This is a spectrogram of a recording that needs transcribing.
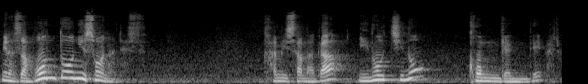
皆さん本当にそうなんです。神様が命の根源である。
